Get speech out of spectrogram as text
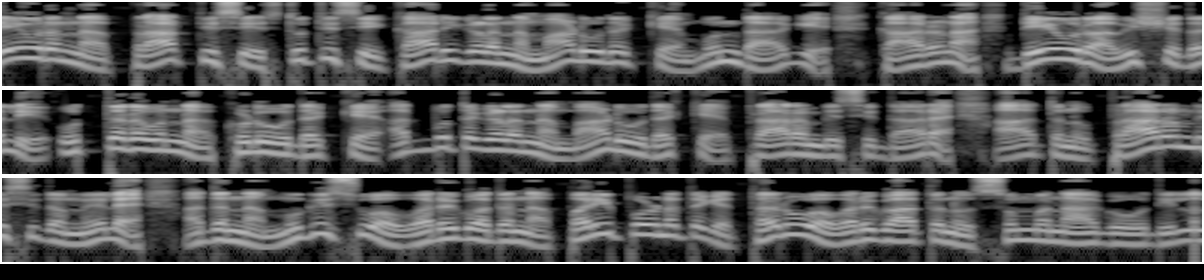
ದೇವರನ್ನ ಪ್ರಾರ್ಥಿಸಿ, ಸ್ತುತಿಸಿ ಕಾರ್ಯಗಳನ್ನು ಮಾಡುವುದಕ್ಕೆ ಮುಂದಾಗಿ. ಕಾರಣ ದೇವರ ವಿಷಯದಲ್ಲಿ ಉತ್ತರವನ್ನ ಕೊಡುವುದಕ್ಕೆ, ಅದ್ಭುತಗಳನ್ನ ಮಾಡುವುದಕ್ಕೆ ಪ್ರಾರಂಭಿಸಿದ್ದಾರೆ. ಆತನು ಪ್ರಾರಂಭಿಸಿದ ಮೇಲೆ ಅದನ್ನ ಮುಗಿಸುವವರೆಗೂ ಅದನ್ನ ಪರಿಪೂರ್ಣತೆಗೆ ತರುವವರೆಗೂ ಆತನು ಸುಮ್ಮನಾಗುವುದಿಲ್ಲ.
